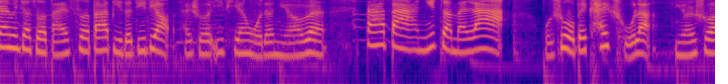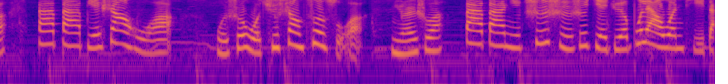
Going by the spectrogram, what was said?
下一位叫做白色芭比的低调，他说：一天，我的女儿问爸爸你怎么啦？我说我被开除了。女儿说爸爸别上火。我说我去上厕所。女儿说爸爸你吃屎是解决不了问题的。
